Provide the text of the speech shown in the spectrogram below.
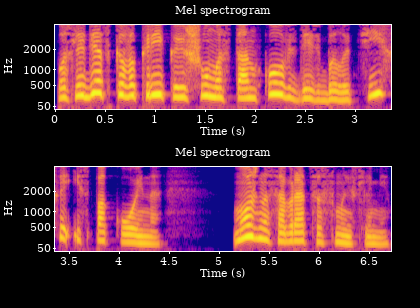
После детского крика и шума станков здесь было тихо и спокойно. Можно собраться с мыслями.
